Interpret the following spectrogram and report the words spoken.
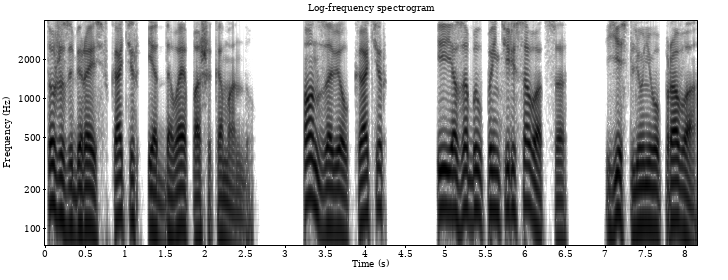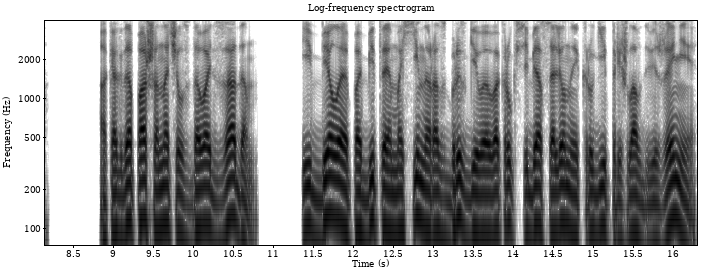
тоже забираясь в катер и отдавая Паше команду. Он завел катер, и я забыл поинтересоваться, есть ли у него права. А когда Паша начал сдавать задом, и белая побитая махина, разбрызгивая вокруг себя соленые круги, пришла в движение,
